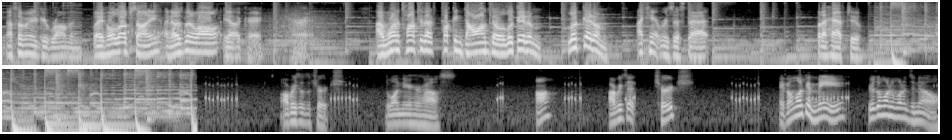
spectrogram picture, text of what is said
I was hoping I'd get ramen. Wait, hold up, Sunny. I know it's been a while. Yeah, okay. Alright. I want to talk to that fucking dog, though. Look at him. Look at him. I can't resist that. But I have to. Aubrey's at the church. The one near her house. Huh? Aubrey's at church? Hey, don't look at me. You're the one who wanted to know.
